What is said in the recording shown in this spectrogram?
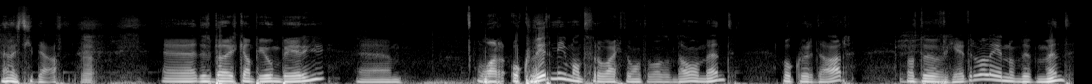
dan is het gedaan. Ja. Eh, dus Belgisch kampioen Beringen. Ehm, waar ook weer niemand verwachtte, want het was op dat moment ook weer daar. Want we vergeten er wel één op dit moment.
